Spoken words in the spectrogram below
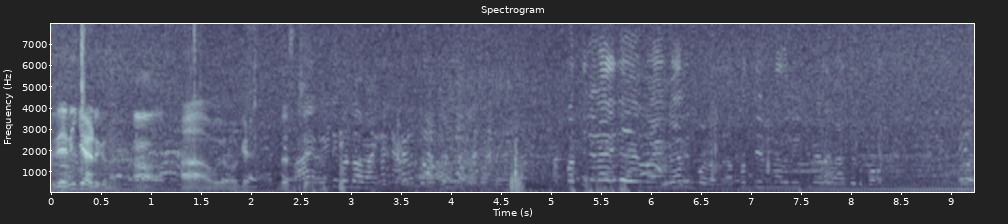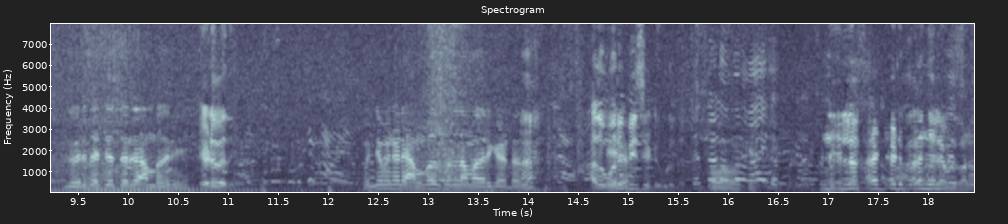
ഇത് എനിക്കാണ് എടുക്കുന്നത്. ആ. ഓക്കെ ബെസ്റ്റ് ഇതൊരു സെറ്റ് എത്ര അമ്പത് രൂപ. എഴുപത്. കൊഞ്ചു മുന്നേ അമ്പത് സ്വന്തം മാതിരി കേട്ടത്. അത് ഒരു പീസ് ഇട്ട് കൊടുക്കും. ഓക്കെ. പിന്നെ എല്ലാം കറക്റ്റായിട്ട് പറഞ്ഞല്ലേ കൊടുക്കണം.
